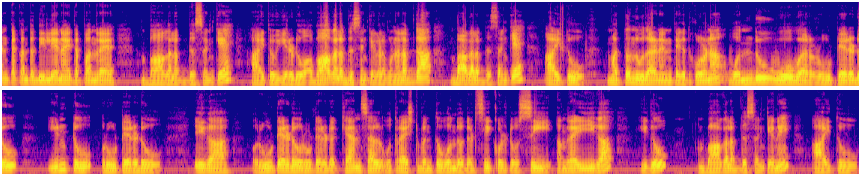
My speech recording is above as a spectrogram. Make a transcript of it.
ಅಂತಕ್ಕಂಥದ್ದು ಇಲ್ಲೇನಾಯ್ತಪ್ಪ ಅಂದರೆ, ಭಾಗಲಬ್ಧ ಸಂಖ್ಯೆ ಆಯಿತು. ಎರಡು ಅಭಾಗಲಬ್ಧ ಸಂಖ್ಯೆಗಳ ಗುಣಲಬ್ಧ, ಭಾಗಲಬ್ಧ ಸಂಖ್ಯೆ ಆಯಿತು. ಮತ್ತೊಂದು ಉದಾಹರಣೆಯನ್ನು ತೆಗೆದುಕೊಳ್ಳೋಣ. ಒಂದು ಓವರ್ ರೂಟ್ ಎರಡು ಇಂಟು ರೂಟ್ ಎರಡು. ಈಗ ರೂಟ್ ಎರಡು ರೂಟ್ ಎರಡು ಕ್ಯಾನ್ಸಲ್ ಉತ್ತರ ಎಷ್ಟು ಬಂತು? ಒಂದು ದಟ್ಸ್ ಈಕ್ವಲ್ ಟು ಸಿ ಅಂದರೆ ಈಗ ಇದು ಭಾಗಲಬ್ಧ ಸಂಖ್ಯೆನೇ ಆಯಿತು.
